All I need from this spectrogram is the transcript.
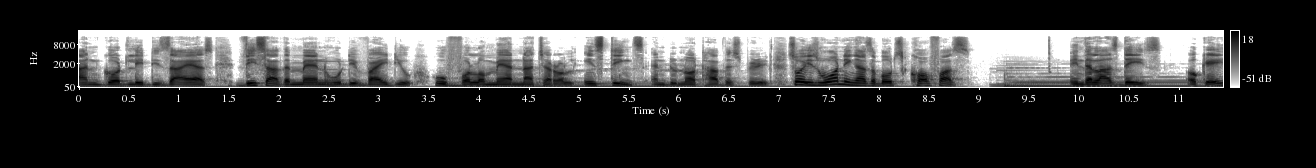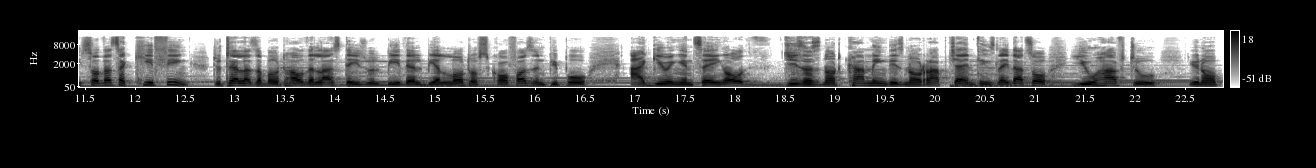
ungodly desires. These are the men who divide you, who follow mere natural instincts and do not have the Spirit. So he's warning us about scoffers in the last days. Okay, so that's a key thing to tell us about how the last days will be. There'll be a lot of scoffers and people arguing and saying, oh, Jesus is not coming, there's no rapture, and things like that. So you have to, you know,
